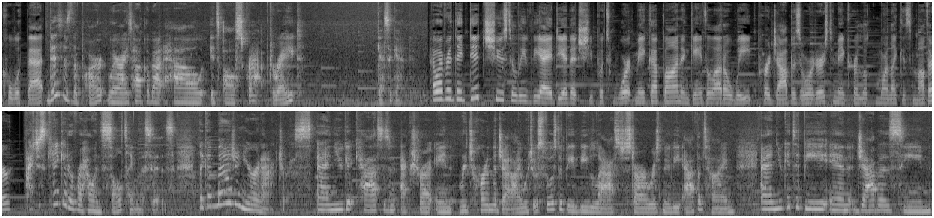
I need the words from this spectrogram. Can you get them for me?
cool with that. This is the part where I talk about how it's all scrapped, right? Guess again. However, they did choose to leave the idea that she puts wart makeup on and gains a lot of weight per Jabba's orders to make her look more like his mother. I just can't get over how insulting this is. Like, imagine you're an actress and you get cast as an extra in Return of the Jedi, which was supposed to be the last Star Wars movie at the time, and you get to be in Jabba's scene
